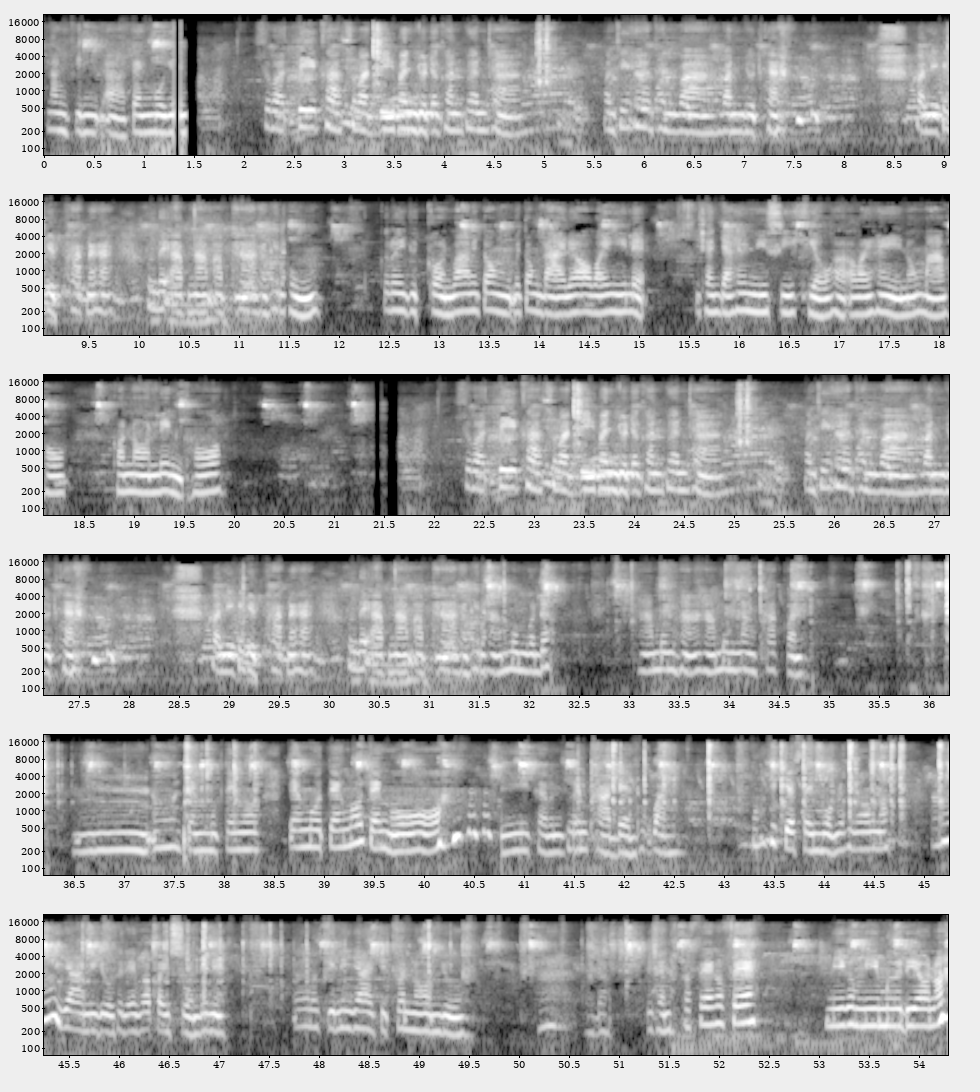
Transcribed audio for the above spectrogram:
นั่งกินอ่าแตงโมเย็นสวัสดีค่ะ สวัสดีวันหยุดนะคะเพื่อนค่ะ วันที่ห้าธันวาวันหยุดค่ะ วันนี้ก็หยุดพักนะคะเพิ่งได้อาบน้ำอาบท่าค่ะพี่ถุงก็เลยหยุดก่อนว่าไม่ต้องไม่ต้องดายแล้วเอาไว้อย่างนี้แหละ ดิฉันอยากให้มันมีสีเขียวค่ะ เอาไว้ให้น้องหมาเขาเขานอนเล่นเขาสวัสดีค่ะ สวัสดีวันหยุดนะคะเพื่อนค่ะ วันที่ห้าธันวาวันหยุดค่ะ วันนี้ก็หยุดพักนะคะเพิ่งได้อาบน้ำอาบท่าค่ะพี่หามุมก่อนเด้อหามุมหาหามุมนั่งพักก่อนอืมอ๋อแตงโมแตงโมแตงโมแตงโมแตงโมนี่ค่ะเพื่อนๆผ่าแดดทุกวันน้องที่เกียจใส่หมวกนะพี่น้องเนาะ อ้าวยามีอยู่แสดงว่าไปสวนด้วยนี่เออเมื่อกี้นี่ยายจิตก็นอนอยู่เดี๋ยวดิฉันกาแฟกาแฟ มีก็มีมือเดียวเนาะ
